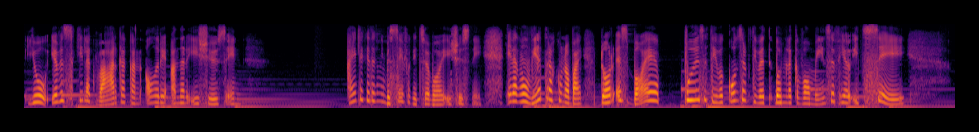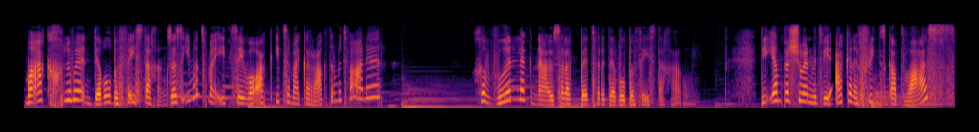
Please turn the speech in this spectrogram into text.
jo ewe skielik werk ek aan al die ander issues en eintlik het ek nie besef ek het so baie issues nie. En ek wil weer terugkom na by daar is baie positiewe konstruktiewe oomblikke waar mense vir jou iets sê Maar ek glo in dubbel bevestiging. So as iemand vir my iets sê waar ek iets in my karakter moet verander, gewoonlik nou sal ek bid vir 'n dubbel bevestiging. Die een persoon met wie ek in 'n vriendskap was,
